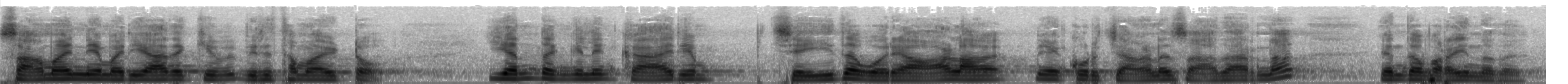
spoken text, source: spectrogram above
സാമാന്യ മര്യാദയ്ക്ക് വിരുദ്ധമായിട്ടോ എന്തെങ്കിലും കാര്യം ചെയ്ത ഒരാളിനെക്കുറിച്ചാണ് സാധാരണ എന്താ പറയുന്നത്?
